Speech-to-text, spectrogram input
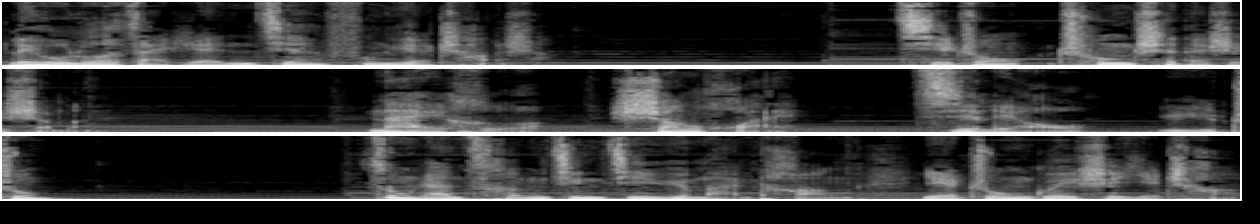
流落在人间风月场上，其中充斥的是什么？奈何、伤怀、寂寥、余中。纵然曾经金玉满堂，也终归是一场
